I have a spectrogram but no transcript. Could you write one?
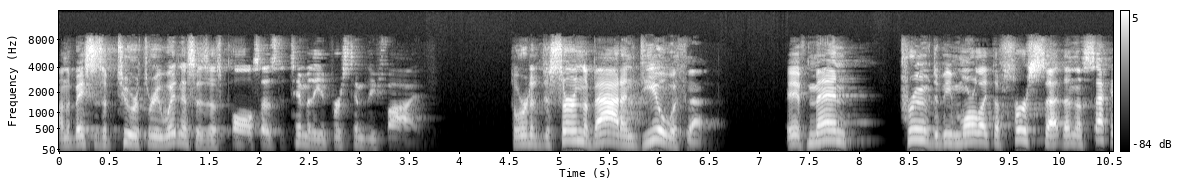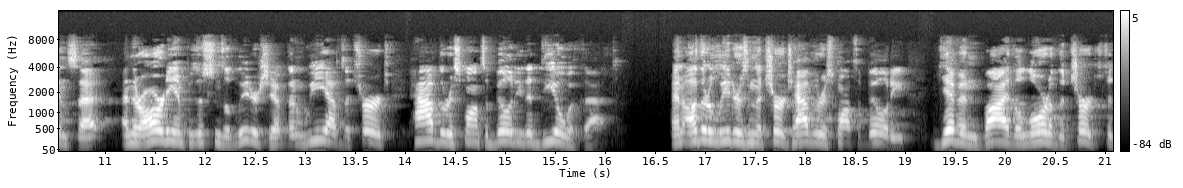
on the basis of two or three witnesses, as Paul says to Timothy in 1 Timothy 5. So we're to discern the bad and deal with them. If men prove to be more like the first set than the second set, and they're already in positions of leadership, then we as the church have the responsibility to deal with that. And other leaders in the church have the responsibility given by the Lord of the church to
